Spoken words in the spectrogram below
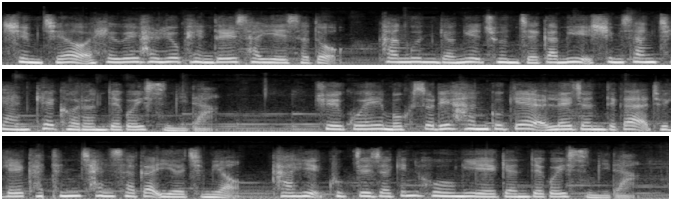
심지어 해외 한류 팬들 사이에서도 강문경의 존재감이 심상치 않게 거론되고 있습니다. 최고의 목소리 한국의 레전드가 되길 같은 찬사가 이어지며 가히 국제적인 호응이 예견되고 있습니다.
